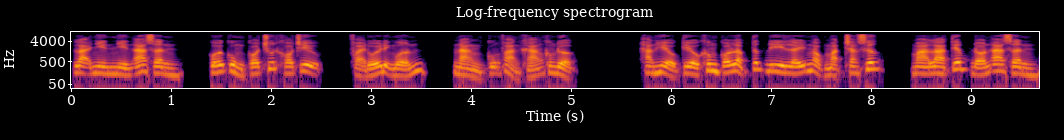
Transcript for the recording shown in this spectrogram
lại nhìn nhìn A Sân, cuối cùng có chút khó chịu, phải đối định muốn, nàng cũng phản kháng không được. Hàn Hiểu Kiều không có lập tức đi lấy ngọc mặt trang sức, mà là tiếp đón A Sân,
